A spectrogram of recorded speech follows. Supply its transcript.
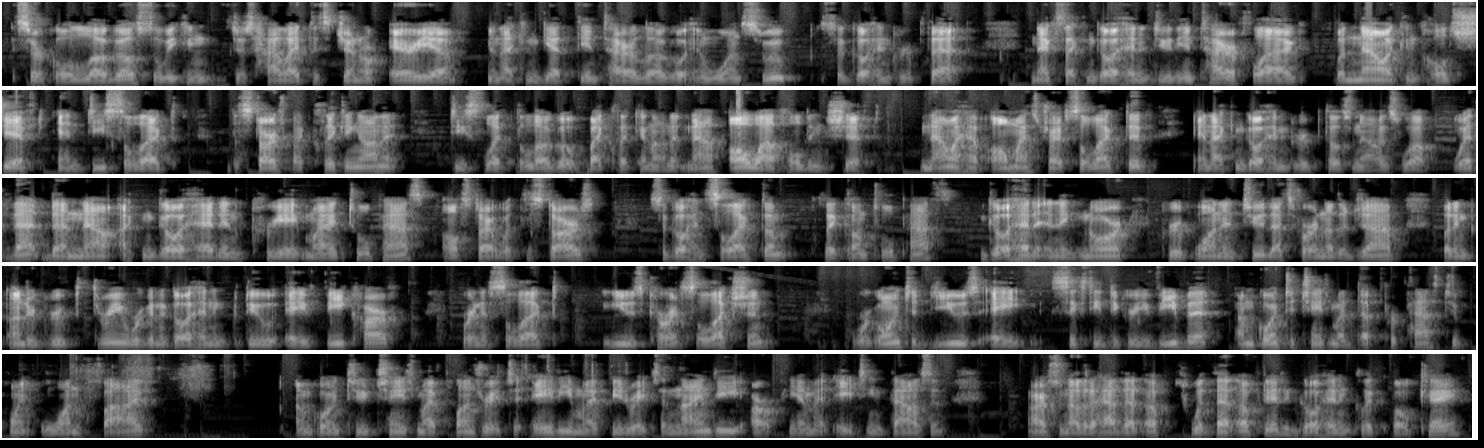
circle logo so we can just highlight this general area and I can get the entire logo in one swoop. So go ahead and group that. Next, I can go ahead and do the entire flag, but now I can hold shift and deselect the stars by clicking on it, deselect the logo by clicking on it now, all while holding shift. Now I have all my stripes selected and I can go ahead and group those now as well. With that done now, I can go ahead and create my toolpaths. I'll start with the stars. So go ahead and select them, click on toolpaths. Go ahead and ignore group one and two, that's for another job. But in, under group three, we're gonna go ahead and do a V-carve. We're gonna select use current selection. We're going to use a 60 degree V-bit. I'm going to change my depth per pass to 0.15. I'm going to change my plunge rate to 80, my feed rate to 90, RPM at 18,000. All right, so now that I have that up with that updated, go ahead and click OK.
